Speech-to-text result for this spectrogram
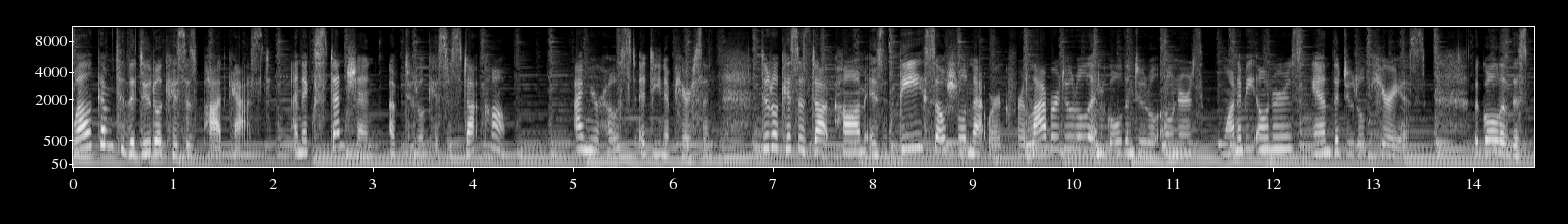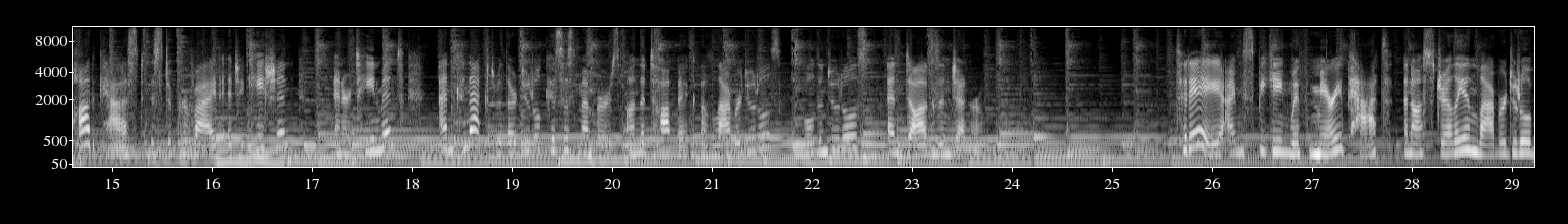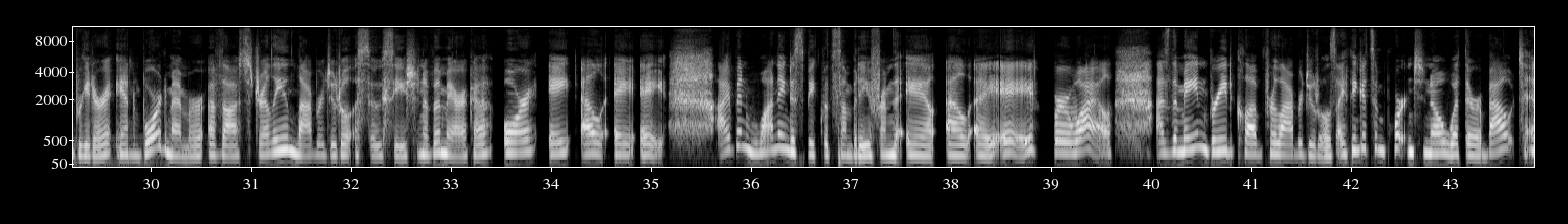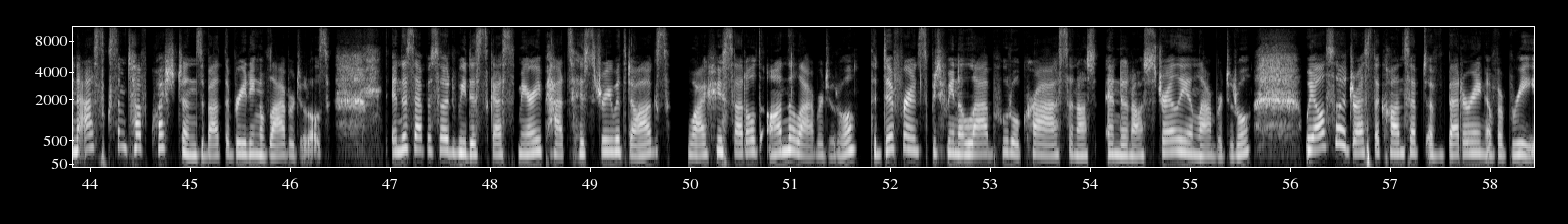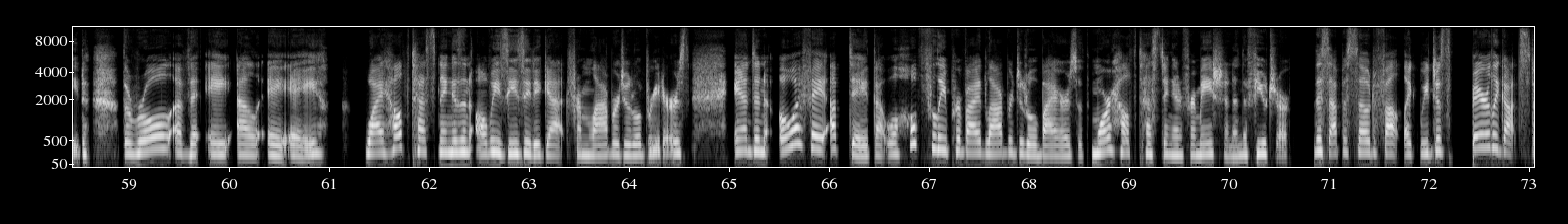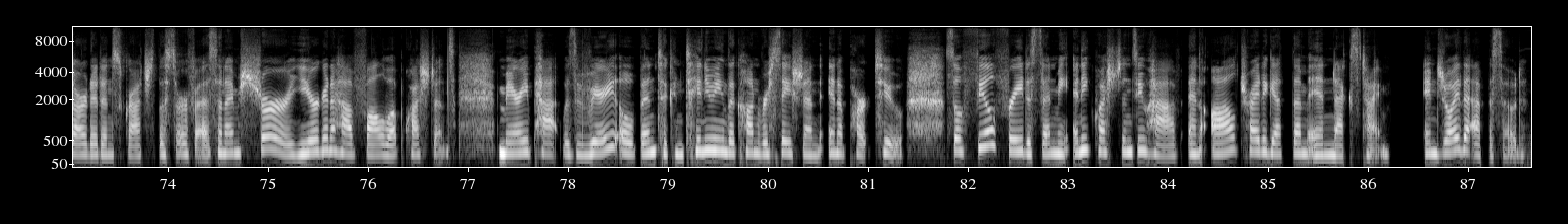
Welcome to the Doodle Kisses podcast, an extension of doodlekisses.com. I'm your host, Adina Pearson. Doodlekisses.com is the social network for Labradoodle and Golden Doodle owners, wannabe owners, and the Doodle curious. The goal of this podcast is to provide education, entertainment, and connect with our Doodle Kisses members on the topic of Labradoodles, Golden Doodles, and dogs in general. Today, I'm speaking with Mary Pat, an Australian Labradoodle breeder and board member of the Australian Labradoodle Association of America, or ALAA. I've been wanting to speak with somebody from the ALAA for a while. As the main breed club for Labradoodles, I think it's important to know what they're about and ask some tough questions about the breeding of Labradoodles. In this episode, we discuss Mary Pat's history with dogs, why she settled on the Labradoodle, the difference between a Lab Poodle cross and, and, an Australian Labradoodle. We also address the concept of bettering of a breed, the role of the ALAA, why health testing isn't always easy to get from Labradoodle breeders, and an OFA update that will hopefully provide Labradoodle buyers with more health testing information in the future. This episode felt like we just barely got started and scratched the surface, and I'm sure you're going to have follow up questions. Mary Pat was very open to continuing the conversation in a part two, so feel free to send me any questions you have, and I'll try to get them in next time. Enjoy the episode.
